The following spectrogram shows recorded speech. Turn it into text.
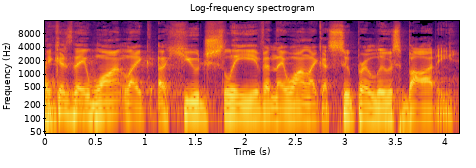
Because they want like a huge sleeve and they want like a super loose body.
